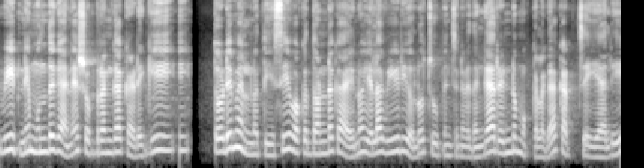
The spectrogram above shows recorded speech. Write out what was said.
వీటిని ముందుగానే శుభ్రంగా కడిగి తొడిమెలను తీసి ఒక దొండకాయను ఇలా వీడియోలో చూపించిన విధంగా రెండు ముక్కలుగా కట్ చేయాలి.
